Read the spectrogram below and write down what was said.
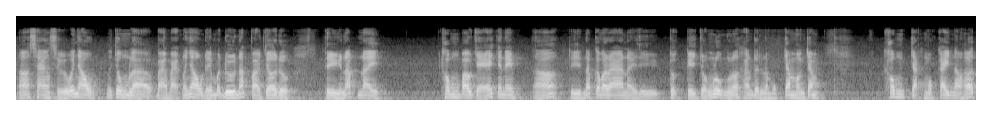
đó, sang sửa với nhau. Nói chung là bàn bạc với nhau để mà đưa nắp vào chơi được. Thì nắp này không bao trẻ cho anh em. Đó thì nắp camera này thì cực kỳ chuẩn luôn nó khẳng định là 100% không chặt một cây nào hết.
